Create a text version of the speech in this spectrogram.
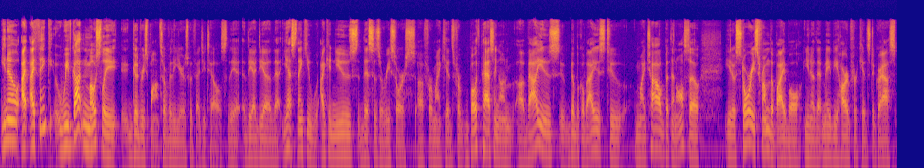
you know, I, I think we've gotten mostly good response over the years with VeggieTales. The the idea that yes, thank you, I can use this as a resource uh, for my kids for both passing on uh, values, biblical values to my child, but then also, you know, stories from the Bible, you know, that may be hard for kids to grasp.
